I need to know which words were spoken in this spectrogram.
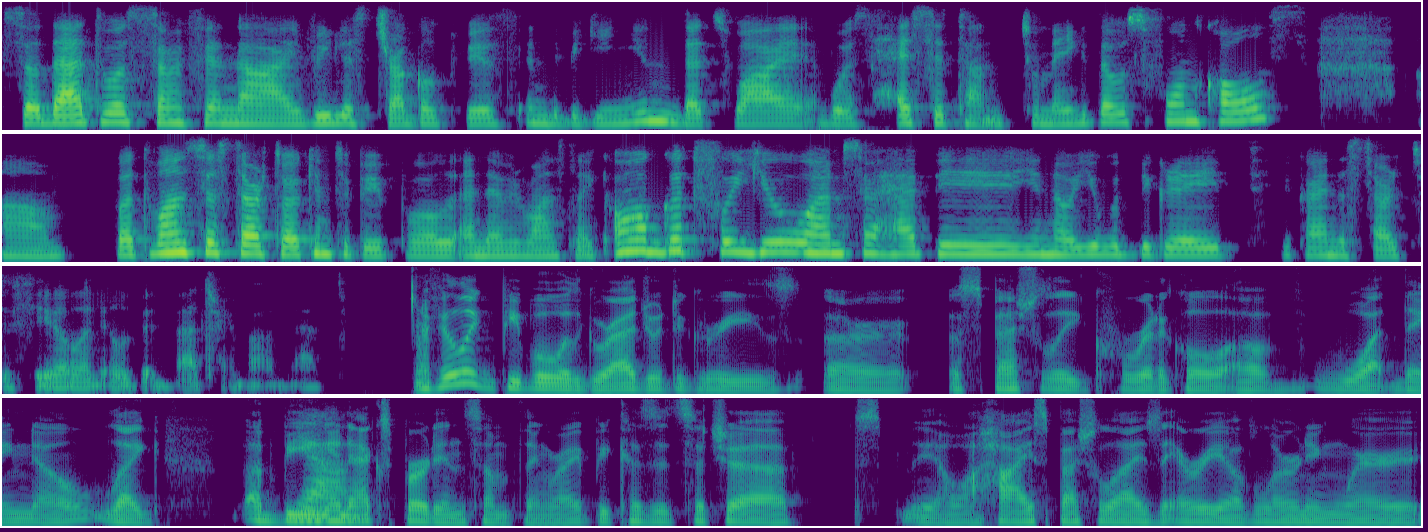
So that was something I really struggled with in the beginning. That's why I was hesitant to make those phone calls. Um, but once you start talking to people and everyone's like, "Oh, good for you! I'm so happy! You know, you would be great." You kind of start to feel a little bit better about that. I feel like people with graduate degrees are especially critical of what they know, like uh, being an expert in something, right? Because it's such a you know a high specialized area of learning where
